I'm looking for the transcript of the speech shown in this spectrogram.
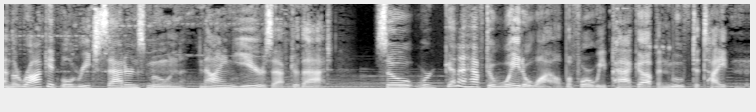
and the rocket will reach Saturn's moon nine years after that. So we're gonna have to wait a while before we pack up and move to Titan.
